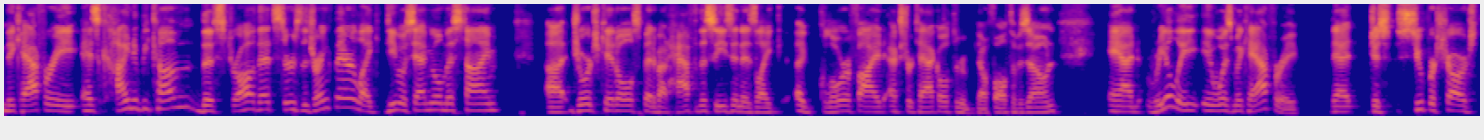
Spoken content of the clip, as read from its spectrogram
McCaffrey has kind of become the straw that stirs the drink there. Like Deebo Samuel missed time. Uh, George Kittle spent about half of the season as like a glorified extra tackle through no fault of his own. And really, it was McCaffrey that just supercharged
